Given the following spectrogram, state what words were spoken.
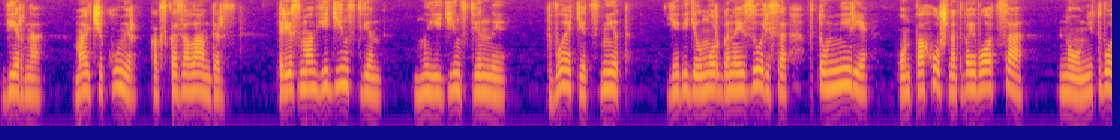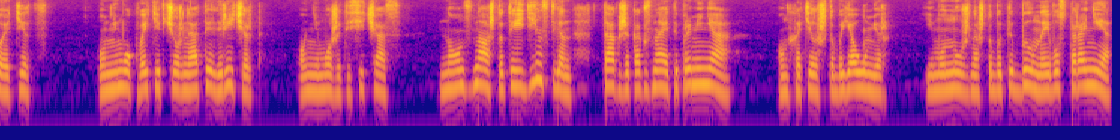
«Верно. Мальчик умер, как сказал Андерс. Талисман единствен. Мы единственные. Твой отец нет. Я видел Моргана и Зориса в том мире. Он похож на твоего отца, но он не твой отец. Он не мог войти в черный отель, Ричард. Он не может и сейчас. Но он знал, что ты единствен, так же, как знает и про меня. Он хотел, чтобы я умер. Ему нужно, чтобы ты был на его стороне.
